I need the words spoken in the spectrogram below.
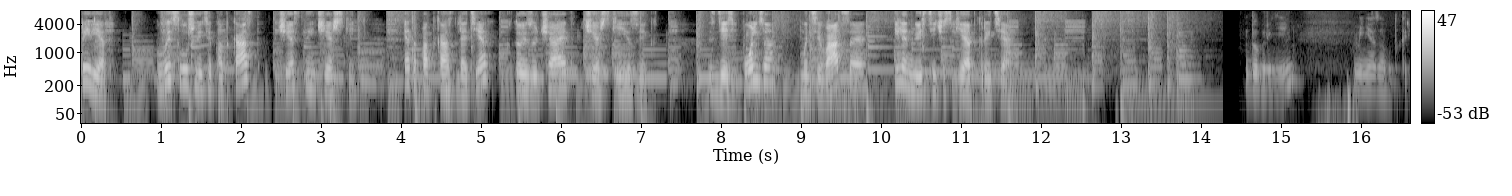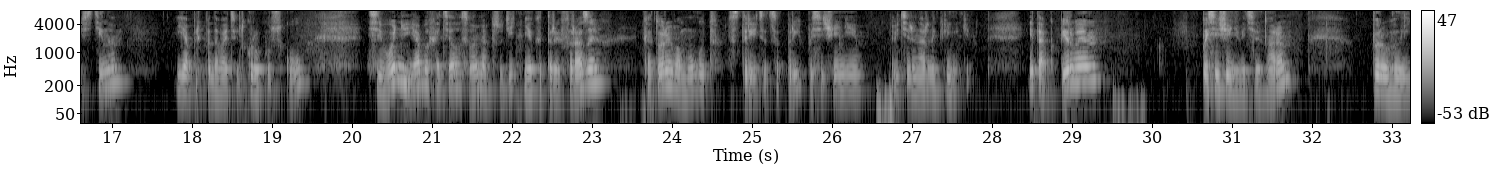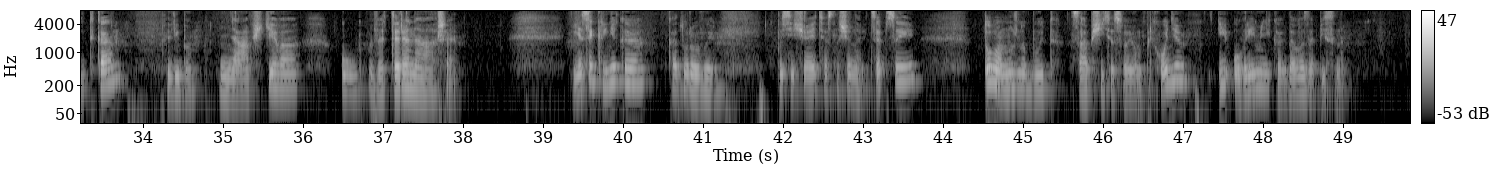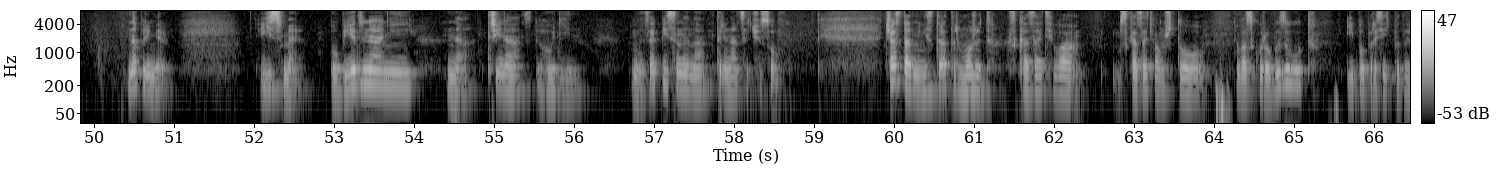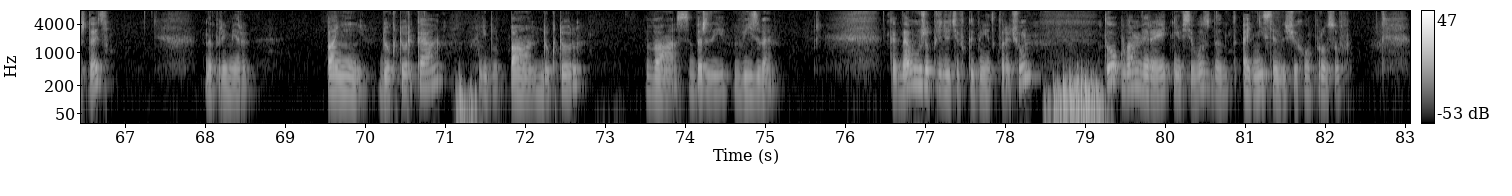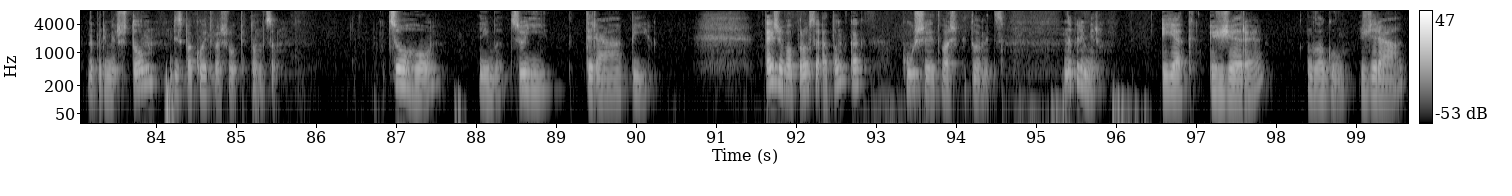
Привет! Вы слушаете подкаст «Честный чешский». Это подкаст для тех, кто изучает чешский язык. Здесь польза, мотивация и лингвистические открытия. Добрый день, меня зовут Кристина, я преподаватель группы School. Сегодня я бы хотела с вами обсудить некоторые фразы, которые вам могут встретиться при посещении ветеринарной клиники. Итак, первое – посещение ветеринара, prohlídka, либо návštěva у ветериnáře. Если клиника, которую вы посещаете, оснащена рецепцией, то вам нужно будет сообщить о своем приходе и о времени, когда вы записаны. Например, jsme objednání на 13 hodin. Мы записаны на 13 часов. Часто администратор может сказать вам, сказать вам, что вас скоро вызовут, и попросить подождать. Например, пани докторка, либо пан доктор вас бrzy výzve. Когда вы уже придете в кабинет к врачу, то вам, вероятнее всего, зададут одни из следующих вопросов. Например, что беспокоит вашего питомца? Цого, либо цуи, трапи. Также вопросы о том, как кушает ваш питомец. Например, як жере, глагол жрать,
